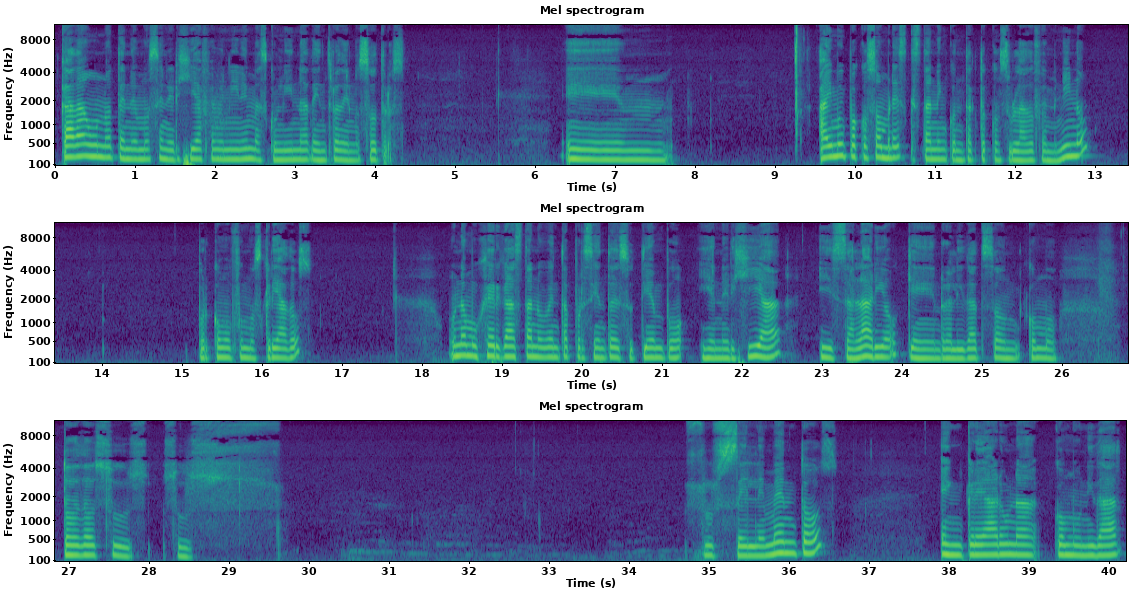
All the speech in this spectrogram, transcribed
Cada uno tenemos energía femenina y masculina dentro de nosotros. Em, hay muy pocos hombres que están en contacto con su lado femenino por cómo fuimos criados. Una mujer gasta 90% de su tiempo y energía y salario, que en realidad son como todos sus, sus sus elementos en crear una comunidad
